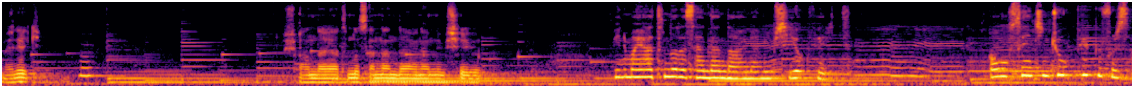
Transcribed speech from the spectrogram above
Melek. Şu anda hayatımda senden daha önemli bir şey yok. Benim hayatımda da senden daha önemli bir şey yok Ferit. Ama bu senin için çok büyük bir fırsat.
